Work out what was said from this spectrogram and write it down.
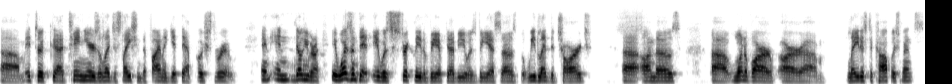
Um, it took uh, 10 years of legislation to finally get that pushed through. And and don't get me wrong, it wasn't that it was strictly the VFW, it was VSOs, but we led the charge uh, on those. Uh, one of our our um, latest accomplishments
